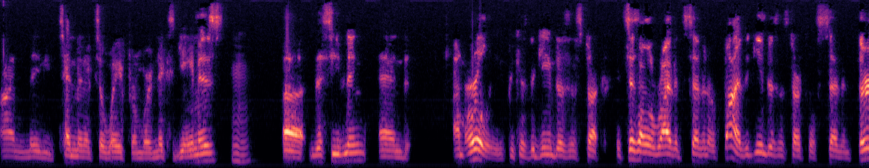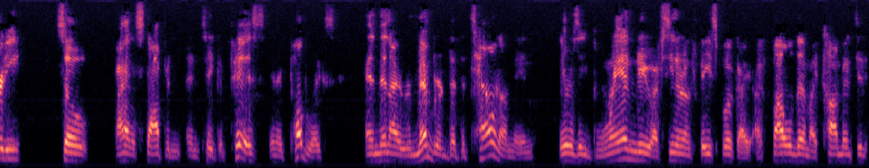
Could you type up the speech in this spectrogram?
I'm maybe ten minutes away from where Nick's game is Mhm. uh this evening, and I'm early because the game doesn't start. It says I'll arrive at seven oh five. The game doesn't start till seven thirty, so I had to stop and, and take a piss in a Publix, and then I remembered that the town I'm in there is a brand new. I've seen it on Facebook. I, I followed them. I commented.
